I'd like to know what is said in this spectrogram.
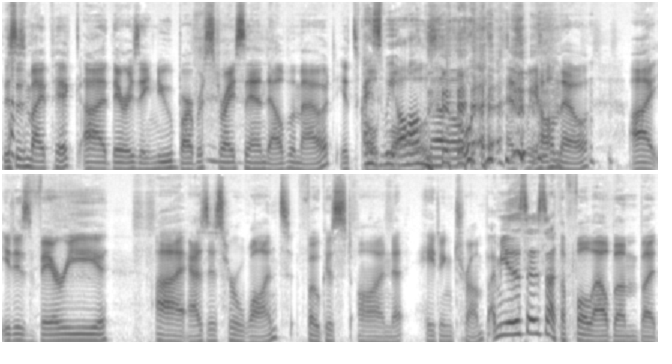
This is my pick. Uh, there is a new Barbra Streisand album out. It's called As we all know. as we all know. Uh, it is very, uh, as is her wont, focused on hating Trump. I mean, it's, it's not the full album, but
